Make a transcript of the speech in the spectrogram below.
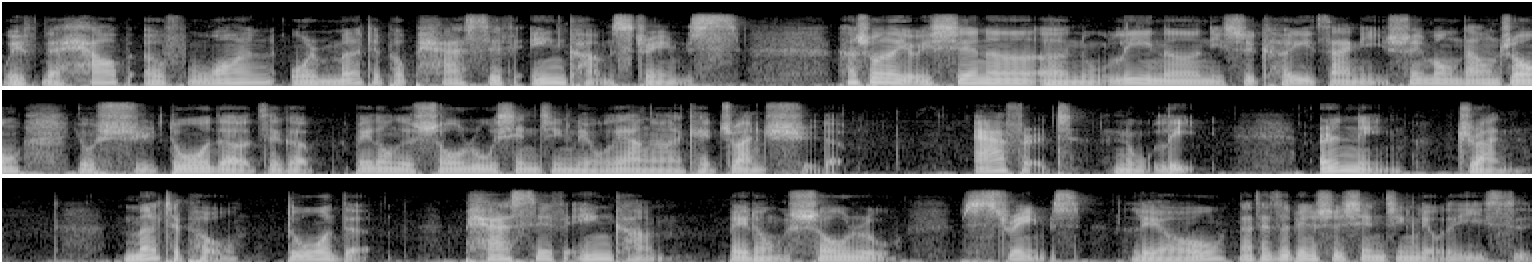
with the help of one or multiple passive income streams。他说呢，有一些呢，呃，努力呢，你是可以在你睡梦当中有许多的这个被动的收入现金流量啊，可以赚取的。Effort 努力，earning 赚，multiple 多的，passive income 被动收入，streams 流，那在这边是现金流的意思。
